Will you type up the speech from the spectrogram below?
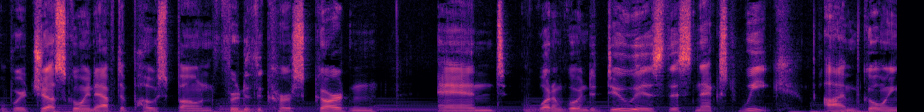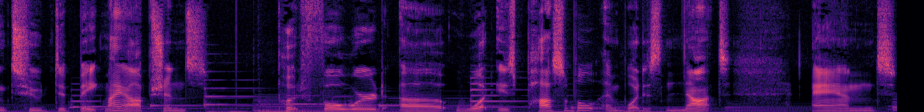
we're just going to have to postpone Fruit of the Cursed Garden. And what I'm going to do is this next week, I'm going to debate my options, put forward uh, what is possible and what is not, and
